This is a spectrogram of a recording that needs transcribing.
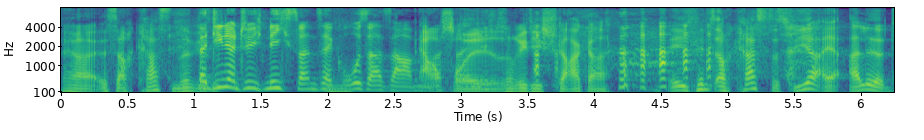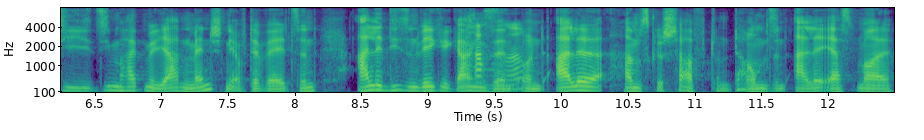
Ja, ist auch krass, ne? Bei die natürlich nicht, ein sehr großer Samen. Ja, voll, das ist ein richtig starker. ich finde es auch krass, dass wir alle, die siebeneinhalb Milliarden Menschen, die auf der Welt sind, alle diesen Weg gegangen krass, sind ne? und alle haben es geschafft und darum sind alle erstmal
